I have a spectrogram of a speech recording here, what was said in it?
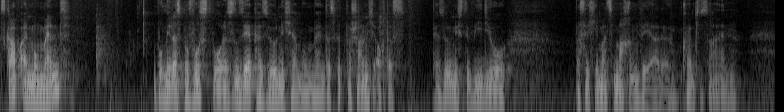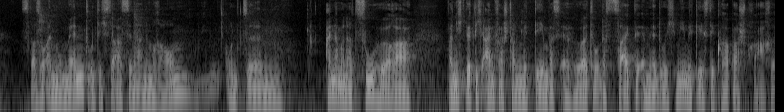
Es gab einen Moment, wo mir das bewusst wurde. Das ist ein sehr persönlicher Moment. Das wird wahrscheinlich auch das persönlichste Video, was ich jemals machen werde, könnte sein. Es war so ein Moment und ich saß in einem Raum und ähm, einer meiner Zuhörer war nicht wirklich einverstanden mit dem, was er hörte und das zeigte er mir durch Mimik, Gestik, Körpersprache.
